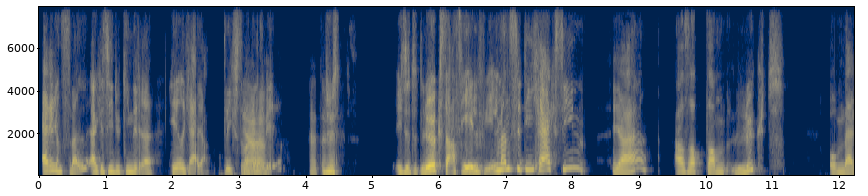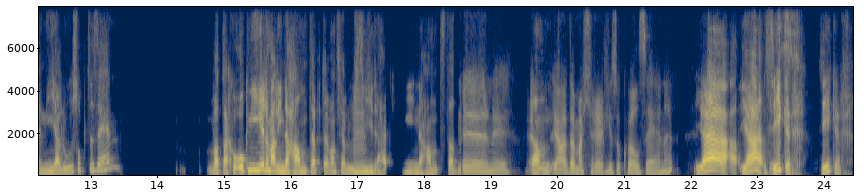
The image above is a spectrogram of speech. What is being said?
ergens wel. Ja, je ziet je kinderen heel graag, ja, het liefste Ja. de wereld. Uiteraard. Dus is het het leukste als heel veel mensen die graag zien? Ja, als dat dan lukt om daar niet jaloers op te zijn. Wat dat je ook niet helemaal in de hand hebt, hè, want jaloezie, dat heb je niet in de hand. Dat, Nee, nee, nee. En Dan- ja, dat mag er ergens ook wel zijn, hè. ja, ja, zeker. Zeker.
